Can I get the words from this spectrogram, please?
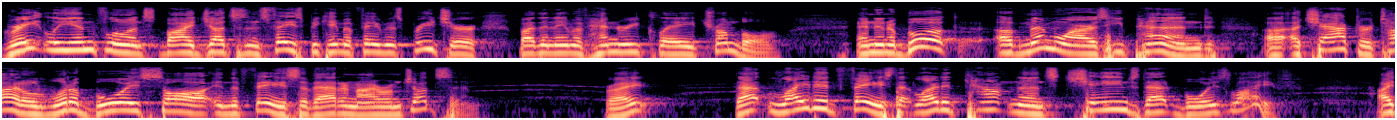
greatly influenced by Judson's face, became a famous preacher by the name of Henry Clay Trumbull. And in a book of memoirs he penned, uh, a chapter titled, What a Boy Saw in the Face of Adoniram Judson. Right? That lighted face, that lighted countenance changed that boy's life. I,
